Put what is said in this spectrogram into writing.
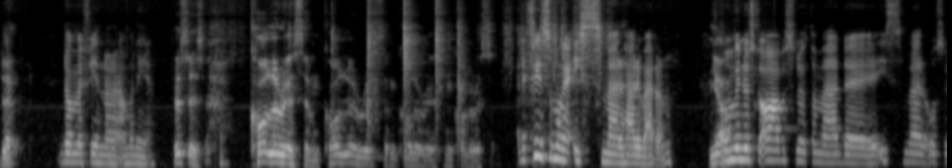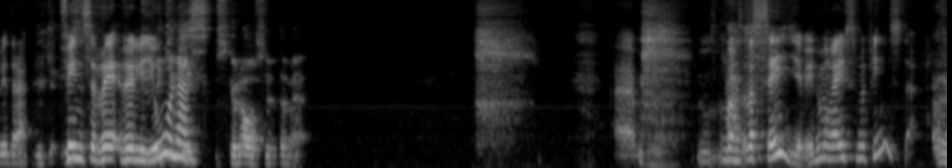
Japp. De är finare än vad ni är. Precis. Colorism, colorism, colorism, colorism. Det finns så många ismer här i världen. Ja. Om vi nu ska avsluta med eh, ismer och så vidare. Vilken is- Finns re- religioner? Vilken is ska du avsluta med? Vad, vad säger vi? Hur många ismer finns det? Ja,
